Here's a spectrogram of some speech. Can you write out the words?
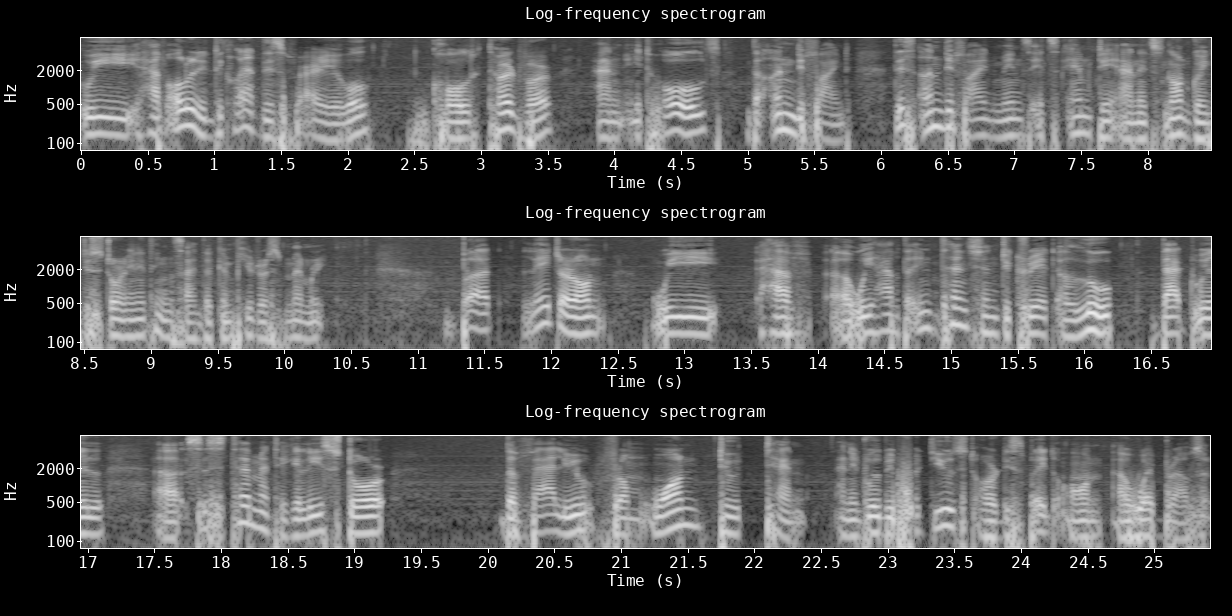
we have already declared this variable called third var and it holds the undefined. This undefined means it's empty and it's not going to store anything inside the computer's memory. But later on we have uh, we have the intention to create a loop that will uh, systematically store the value from 1 to 10 and it will be produced or displayed on a web browser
